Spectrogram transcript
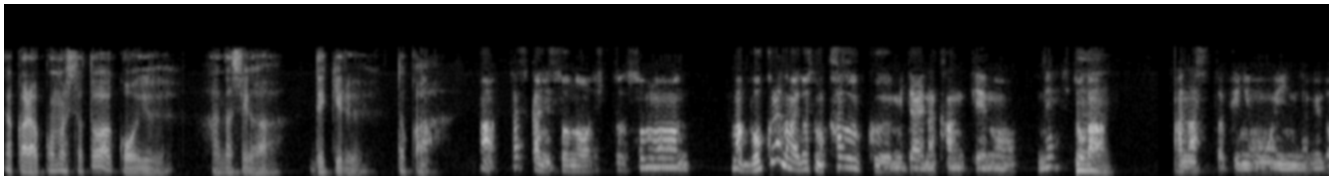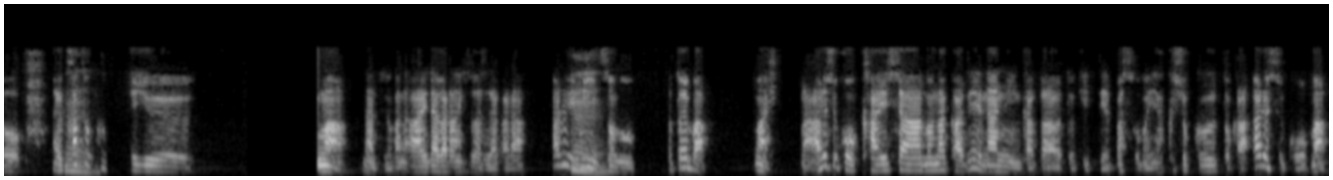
だからこの人とはこういう話ができるとか、まあ、確かにその人、その、まあ僕らの場合どうしても家族みたいな関係のね、人が話すときに多いんだけど、ん。家族っていう、まあ、なんていうのかな、間柄の人たちだから、ある意味、うん。その、例えば、まあ、ひまあ、ある種こう会社の中で何人かと会うときって、やっぱその役職とか、ある種こう、まあ、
